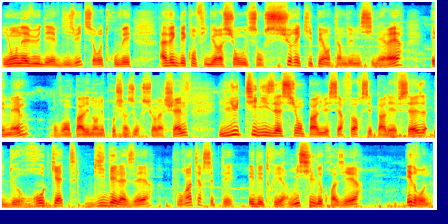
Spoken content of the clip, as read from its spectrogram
Et on a vu des F-18 se retrouver avec des configurations où ils sont suréquipés en termes de missiles RR et même on va en parler dans les prochains jours sur la chaîne, l'utilisation par l'US Air Force et par les F-16 de roquettes guidées laser pour intercepter et détruire missiles de croisière et drones.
